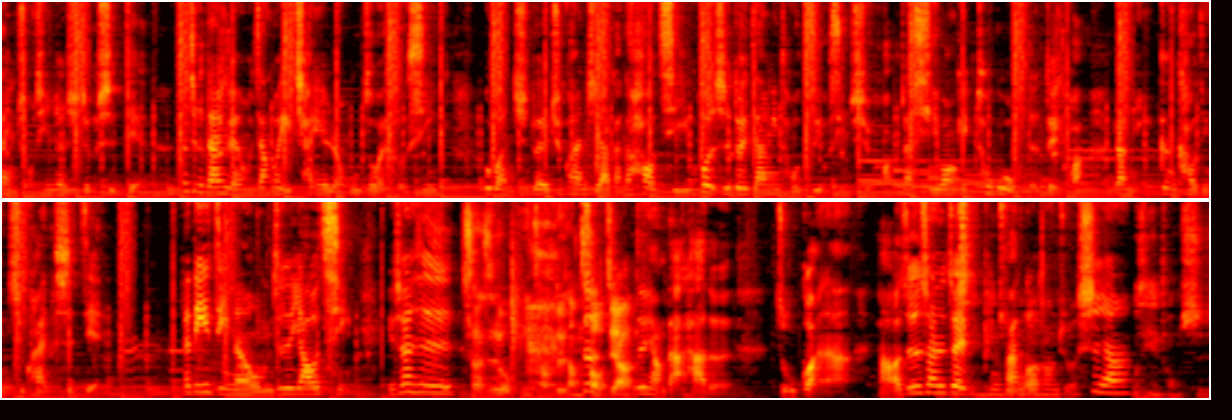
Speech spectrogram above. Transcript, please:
带你重新认识这个世界。那这个单元将会以产业人物作为核心，不管你是对区块链质押感到好奇，或者是对加密投资有兴趣的话，那希望可以透过我们的对话，让你更靠近区块链的世界。那第一集呢，我们就是邀请，也算是算是我平常最常吵架的，最想打他的主管啊。好，就是算是最频繁沟通主。是啊，我是你的同事。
